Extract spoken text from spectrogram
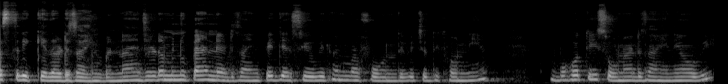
ਇਸ ਤਰੀਕੇ ਦਾ ਡਿਜ਼ਾਈਨ ਬਣਨਾ ਹੈ। ਜਿਹੜਾ ਮੈਨੂੰ ਭੈਣ ਨੇ ਡਿਜ਼ਾਈਨ ਭੇਜਿਆ ਸੀ, ਉਹ ਵੀ ਤੁਹਾਨੂੰ ਮੈਂ ਫੋਨ ਦੇ ਵਿੱਚ ਦਿਖਾਉਣੀ ਆ ਬਹੁਤ ਹੀ ਸੋਹਣਾ ਡਿਜ਼ਾਈਨ ਹੈ ਉਹ ਵੀ।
